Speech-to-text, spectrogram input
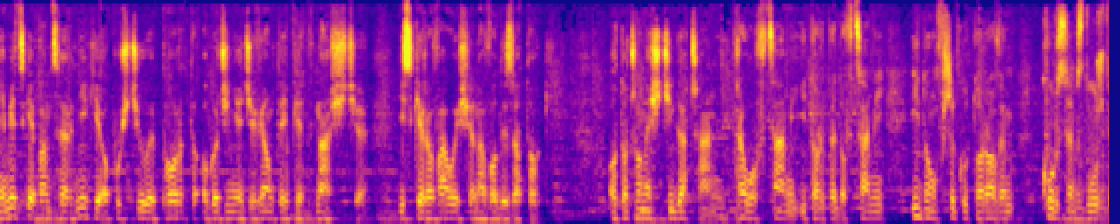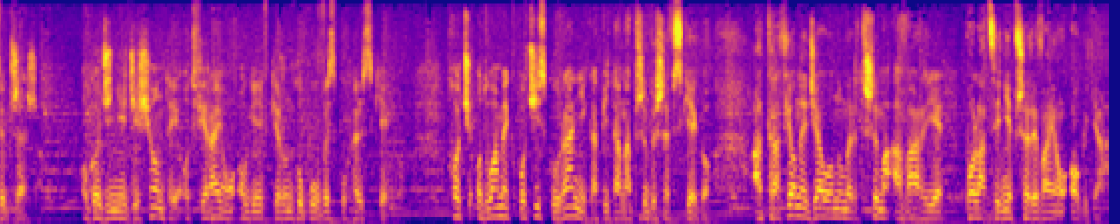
Niemieckie pancerniki opuściły port o godzinie 9.15 i skierowały się na wody zatoki. Otoczone ścigaczami, trałowcami i torpedowcami idą w szyku torowym kursem wzdłuż wybrzeża. O godzinie 10 otwierają ogień w kierunku Półwyspu Helskiego. Choć odłamek pocisku rani kapitana Przybyszewskiego, a trafione działo numer 3 ma awarię, Polacy nie przerywają ognia.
